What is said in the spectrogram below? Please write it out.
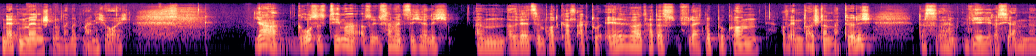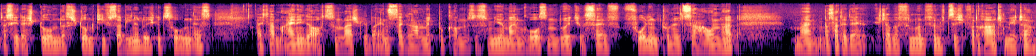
netten Menschen und damit meine ich euch. Ja, großes Thema. Also das haben jetzt sicherlich, ähm, also wer jetzt den Podcast aktuell hört, hat das vielleicht mitbekommen. Also in Deutschland natürlich, dass äh, wir, dass hier, ein, dass hier der Sturm, das Sturmtief Sabine durchgezogen ist. Vielleicht haben einige auch zum Beispiel bei Instagram mitbekommen, dass es mir meinen großen Do-it-yourself-Folientunnel zerhauen hat mein, was hatte der? Ich glaube 55 Quadratmeter.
